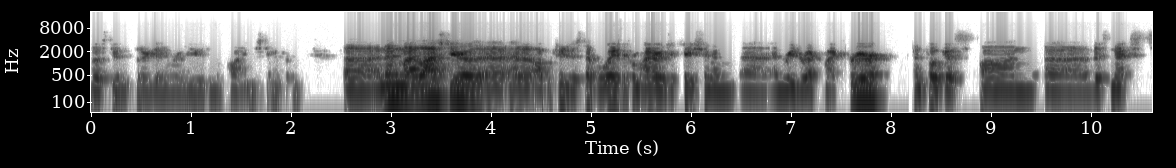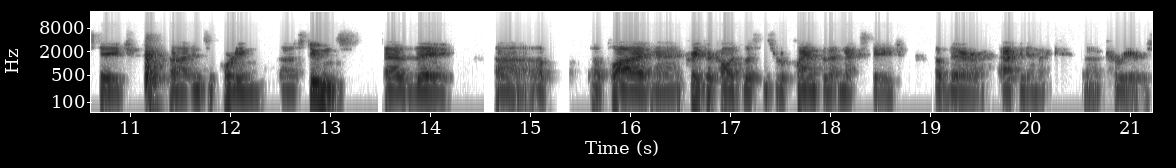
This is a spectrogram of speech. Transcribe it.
those students that are getting reviewed and applying to Stanford. Uh, and then my last year, uh, I had an opportunity to step away from higher education and, uh, and redirect my career and focus on uh, this next stage uh, in supporting uh, students as they uh, apply and create their college list and sort of plan for that next stage of their academic uh, careers.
